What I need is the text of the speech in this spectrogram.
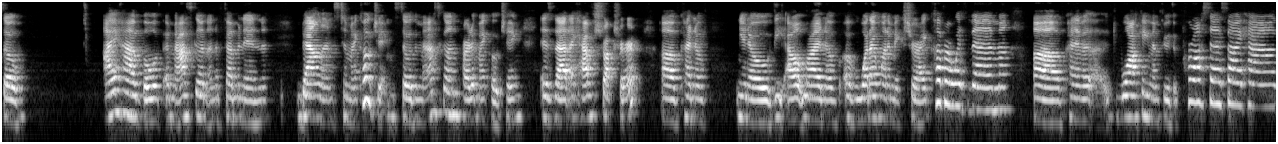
So I have both a masculine and a feminine balance to my coaching. So the masculine part of my coaching is that I have structure of kind of, you know, the outline of, of what I want to make sure I cover with them, of kind of a, uh, walking them through the process I have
